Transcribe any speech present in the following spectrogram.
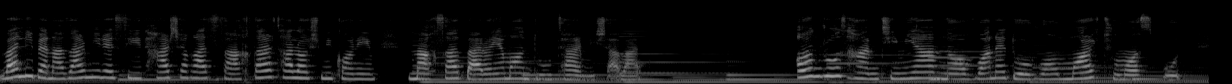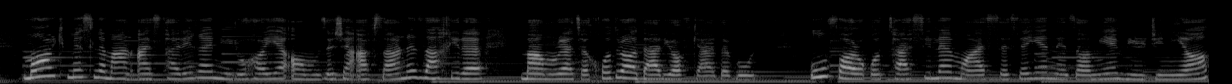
ولی به نظر می رسید هر چقدر سختتر تلاش می کنیم مقصد برایمان دورتر می شود. آن روز همتیمیم ناوان دوم مارک توماس بود. مارک مثل من از طریق نیروهای آموزش افسران ذخیره مأموریت خود را دریافت کرده بود. او فارغ و تحصیل مؤسسه نظامی ویرجینیا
